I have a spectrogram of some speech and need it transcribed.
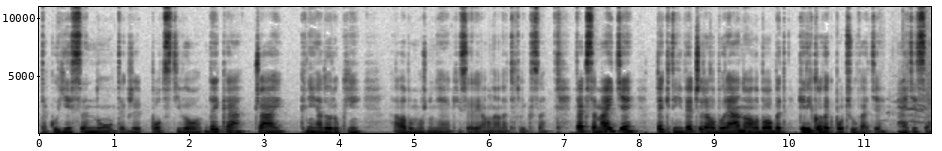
takú jesennú, takže poctivo deka, čaj, kniha do ruky alebo možno nejaký seriál na Netflixe. Tak sa majte, pekný večer alebo ráno alebo obed, kedykoľvek počúvate. Majte sa.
